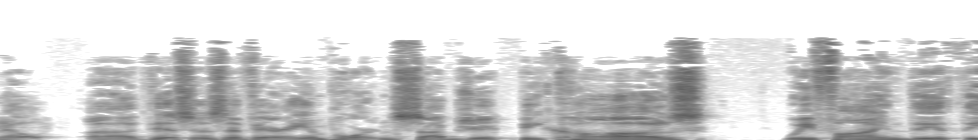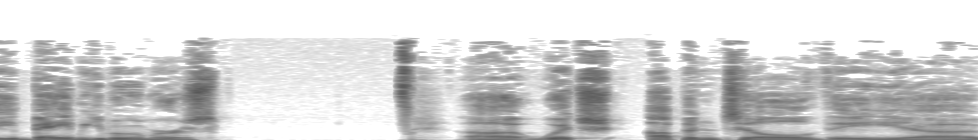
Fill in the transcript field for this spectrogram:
Well, uh, this is a very important subject because we find that the baby boomers, uh, which up until the uh,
